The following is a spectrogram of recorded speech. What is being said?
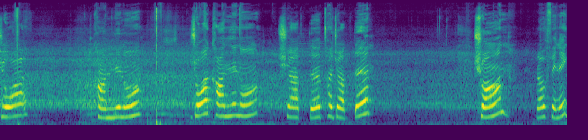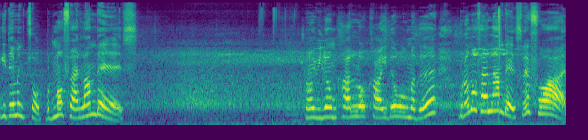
Joa, Canleno, Joa Canleno şey attı, taç attı. Şu an Rafin'e gidemedi top. Bruno Fernandes. Şu an William Carlo kaydı olmadı. Bruno Fernandes ve faal.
